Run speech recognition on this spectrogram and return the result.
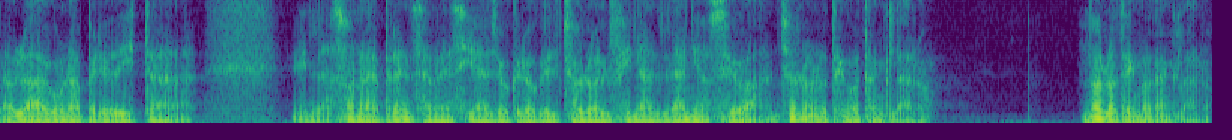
hablaba alguna periodista en la zona de prensa, me decía, yo creo que el Cholo al final del año se va. Yo no lo tengo tan claro. No lo tengo tan claro.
